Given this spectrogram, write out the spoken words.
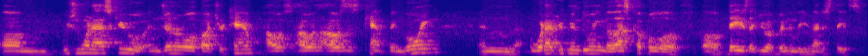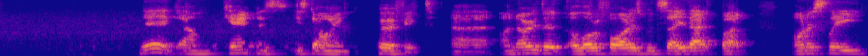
Um, we just want to ask you in general about your camp. How, is, how, how has this camp been going? And what have you been doing the last couple of, of days that you have been in the United States? Yeah, um, camp is, is going perfect. Uh, I know that a lot of fighters would say that, but honestly,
